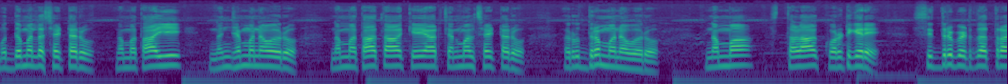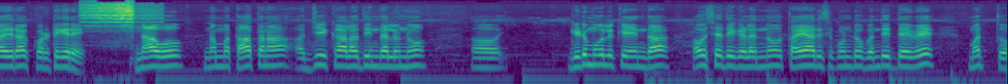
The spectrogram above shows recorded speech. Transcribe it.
ಮುದ್ದಮಲ್ಲ ಶೆಟ್ಟರು ನಮ್ಮ ತಾಯಿ ನಂಜಮ್ಮನವರು ನಮ್ಮ ತಾತ ಕೆ ಆರ್ ಚನ್ಮಲ್ ಶೆಟ್ಟರು ರುದ್ರಮ್ಮನವರು ನಮ್ಮ ಸ್ಥಳ ಕೊರಟಗೆರೆ ಸಿದ್ರ ಬೆಟ್ಟದ ಹತ್ರ ಇರೋ ಕೊರಟಗೆರೆ. ನಾವು ನಮ್ಮ ತಾತನ ಅಜ್ಜಿ ಕಾಲದಿಂದಲೂ ಗಿಡಮೂಲಿಕೆಯಿಂದ ಔಷಧಿಗಳನ್ನು ತಯಾರಿಸಿಕೊಂಡು ಬಂದಿದ್ದೇವೆ ಮತ್ತು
